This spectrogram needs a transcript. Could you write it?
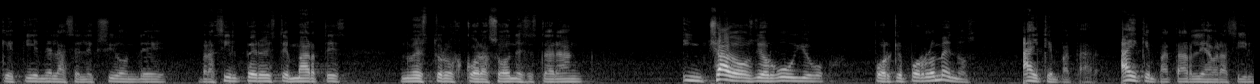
que tiene la selección de Brasil, pero este martes nuestros corazones estarán hinchados de orgullo porque por lo menos hay que empatar, hay que empatarle a Brasil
